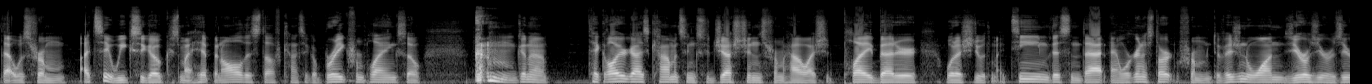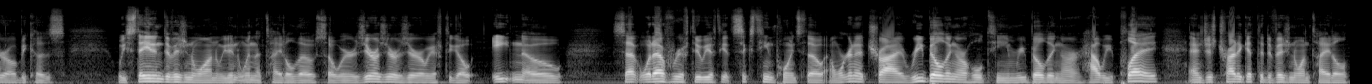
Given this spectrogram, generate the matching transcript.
that was from, I'd say, weeks ago because my hip and all this stuff kind of took a break from playing. So I'm going to take all your guys' comments and suggestions from how I should play better, what I should do with my team, this and that. And we're going to start from Division 1, 000, because we stayed in Division One. We didn't win the title though, so we're 0 0 0. We have to go 8 and 0, 7, whatever we have to do. We have to get 16 points though, and we're gonna try rebuilding our whole team, rebuilding our how we play, and just try to get the Division One title.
